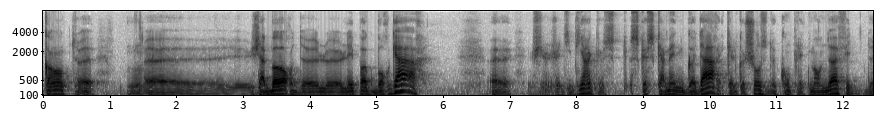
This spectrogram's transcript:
quand j'aborde l'époque Bourgard, je, je, dis bien que ce, ce que ce qu'amène Godard est quelque chose de complètement neuf et de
